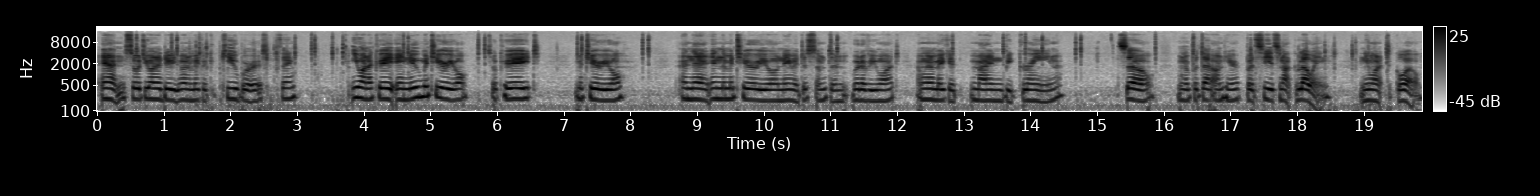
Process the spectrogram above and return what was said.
And so what you want to do, you want to make like a cube or a thing. You want to create a new material. So create material. And then in the material name it just something whatever you want. I'm gonna make it mine be green. So I'm gonna put that on here but see it's not glowing. And you want it to glow.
